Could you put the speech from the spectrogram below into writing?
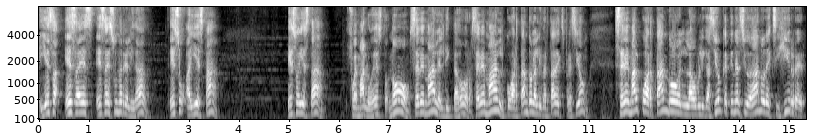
Y esa, esa, es, esa es una realidad. Eso ahí está. Eso ahí está. Fue malo esto. No, se ve mal el dictador. Se ve mal coartando la libertad de expresión. Se ve mal coartando la obligación que tiene el ciudadano de exigir eh,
